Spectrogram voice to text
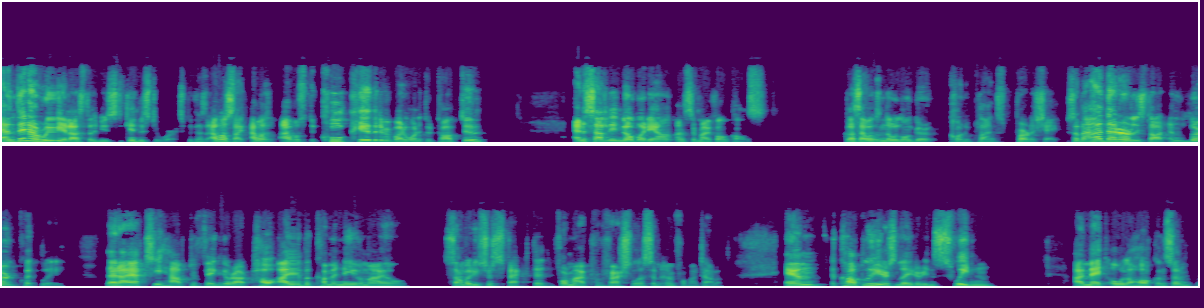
And then I realized that the music industry works because I was like, I was, I was the cool kid that everybody wanted to talk to. And suddenly nobody answered my phone calls because I was no longer Conny Plank's protege. So I had that early start and learned quickly that I actually have to figure out how I become a name of my own somebody respected for my professionalism and for my talent. And a couple of years later in Sweden, I met Ola Håkansson,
